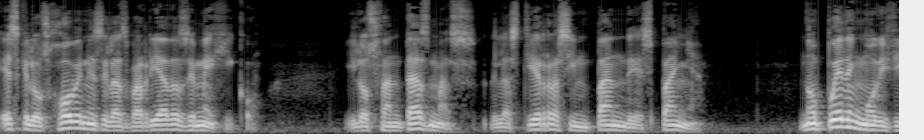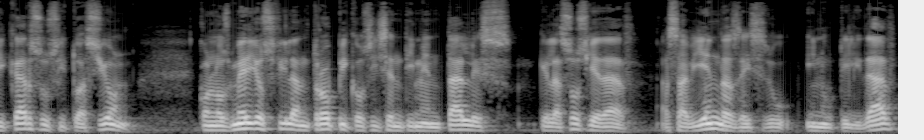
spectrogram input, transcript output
es que los jóvenes de las barriadas de México y los fantasmas de las tierras sin pan de España no pueden modificar su situación con los medios filantrópicos y sentimentales que la sociedad, a sabiendas de su inutilidad,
